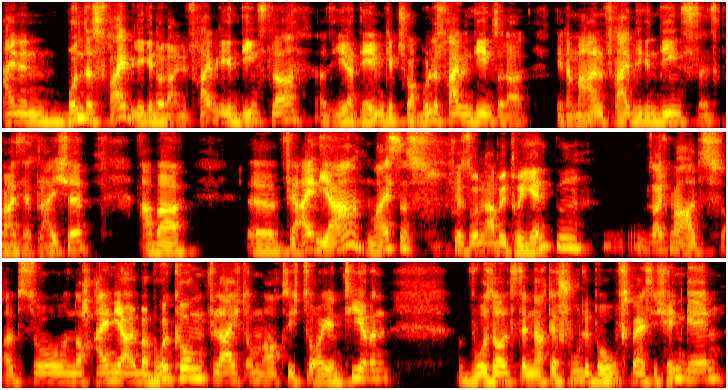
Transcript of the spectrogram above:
einen Bundesfreiwilligen oder einen Freiwilligendienstler, also je nachdem gibt es schon mal Bundesfreiwilligendienst oder den normalen Freiwilligendienst, ist quasi das gleiche. Aber äh, für ein Jahr, meistens für so einen Abiturienten, sag ich mal, als, als so noch ein Jahr Überbrückung, vielleicht um auch sich zu orientieren, wo soll es denn nach der Schule berufsmäßig hingehen.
